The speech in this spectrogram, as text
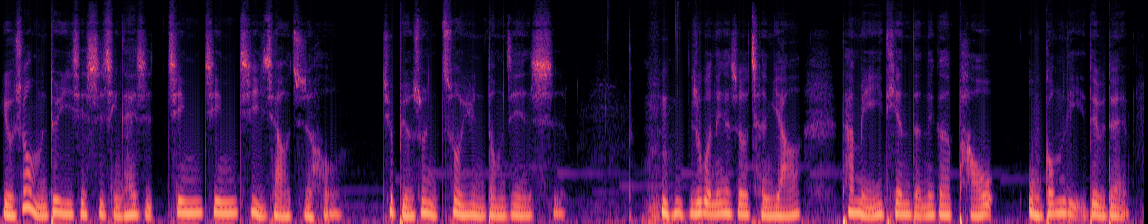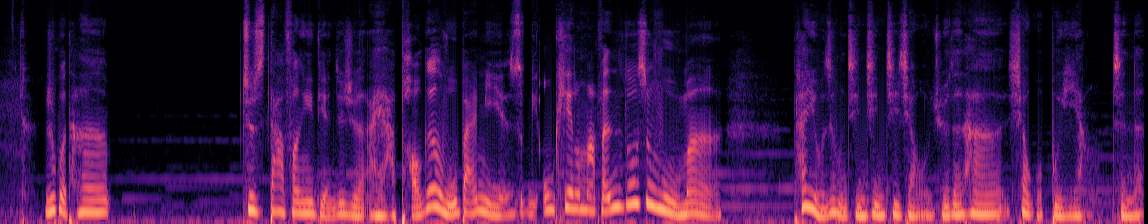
有时候我们对一些事情开始斤斤计较之后，就比如说你做运动这件事，如果那个时候陈瑶他每一天的那个跑五公里，对不对？如果他。就是大方一点，就觉得哎呀，跑个五百米也是 OK 了嘛，反正都是五嘛。他有这种斤斤计较，我觉得他效果不一样，真的。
